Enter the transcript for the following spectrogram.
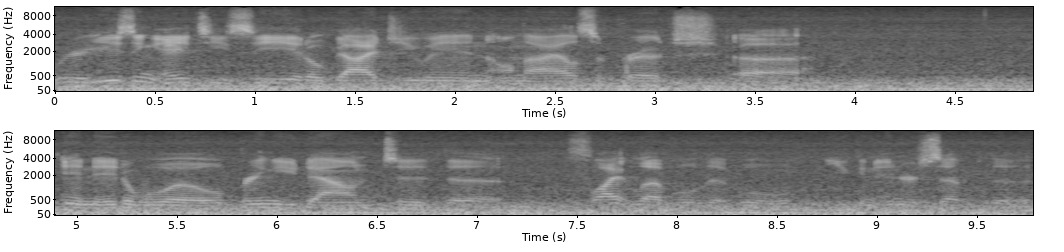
We're using ATC, it'll guide you in on the ILS approach, uh, and it will bring you down to the flight level that will you can intercept the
